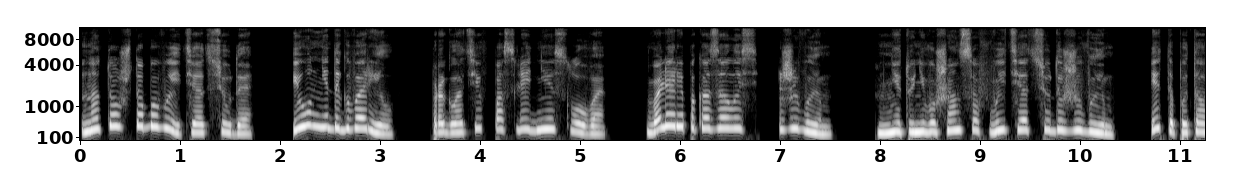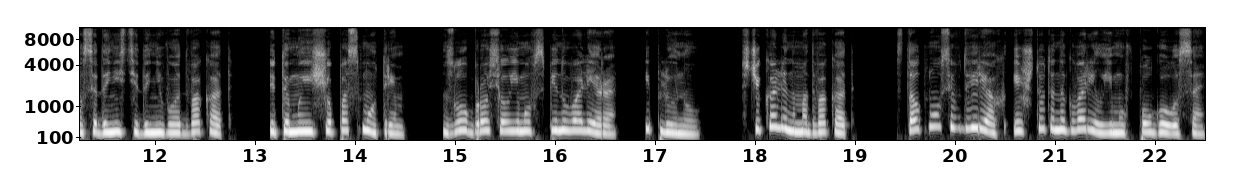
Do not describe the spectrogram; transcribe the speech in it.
«На то, чтобы выйти отсюда. И он не договорил, проглотив последнее слово. Валерий показалось живым. Нет у него шансов выйти отсюда живым. Это пытался донести до него адвокат. Это мы еще посмотрим. Зло бросил ему в спину Валера и плюнул. С Чекалиным адвокат столкнулся в дверях и что-то наговорил ему в полголоса.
